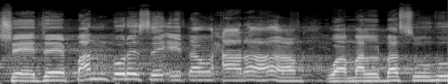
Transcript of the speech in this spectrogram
সে যে পান করেছে, এটাও হারাম। ওয়া মালবাসুহু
